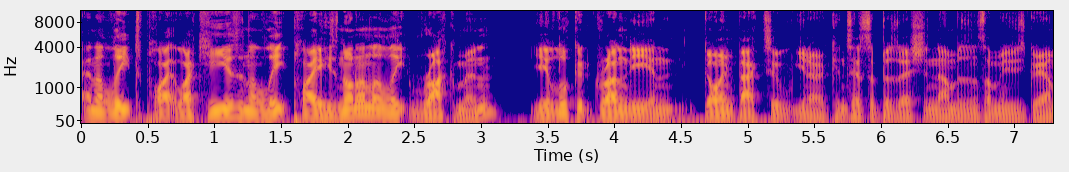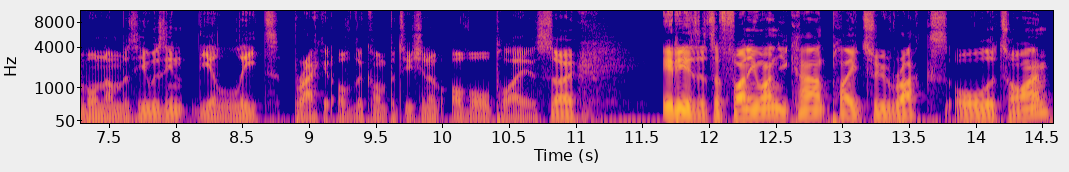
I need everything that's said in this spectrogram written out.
an elite player. Like he is an elite player. He's not an elite ruckman. You look at Grundy and going back to you know contested possession numbers and some of his ground ball numbers. He was in the elite bracket of the competition of, of all players. So it is. It's a funny one. You can't play two rucks all the time.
